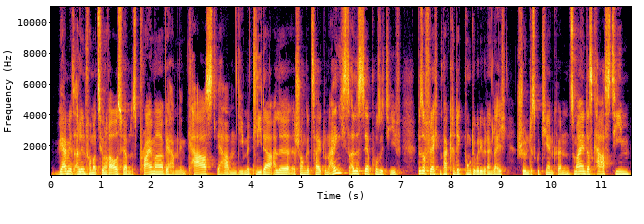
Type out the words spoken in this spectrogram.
wir haben jetzt alle Informationen raus. Wir haben das Primer, wir haben den Cast, wir haben die Mitglieder alle schon gezeigt und eigentlich ist alles sehr positiv. Bis auf vielleicht ein paar Kritikpunkte, über die wir dann gleich schön diskutieren können. Zum einen das Cast-Team,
